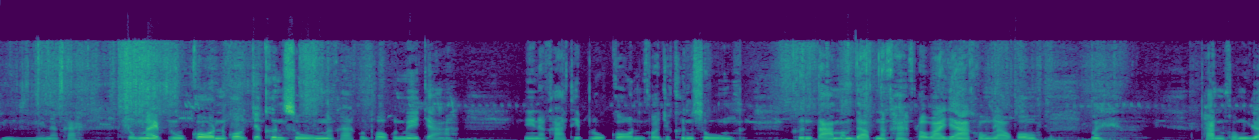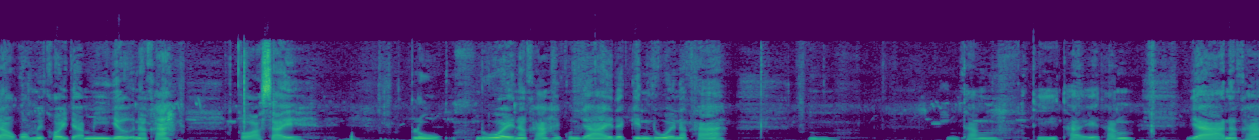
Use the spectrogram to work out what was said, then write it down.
อืมนี่นะคะ ตรงไหนปลูกก่อนก็จะขึ้นสูงนะคะ คุณพ่อคุณแม่จ๋า นี่นะคะ ที่ปลูกก่อนก็จะขึ้นสูง ขึ้นตามลำดับนะคะ เพราะว่าหญ้าของเราก็ไม่พันธุ์ของเราก็ไม่ค่อยจะมีเยอะนะคะ ก็อาศัยปลูกด้วยนะคะ ให้คุณยายได้กินด้วยนะคะ อืม ทั้งที่ไถทั้งหญ้านะคะ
